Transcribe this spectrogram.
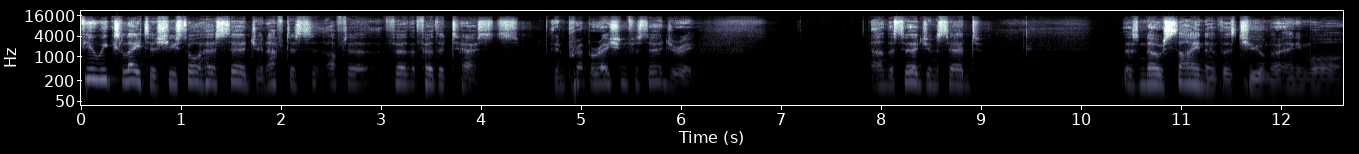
A few weeks later, she saw her surgeon after, after further, further tests in preparation for surgery. And the surgeon said, there's no sign of the tumor anymore.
